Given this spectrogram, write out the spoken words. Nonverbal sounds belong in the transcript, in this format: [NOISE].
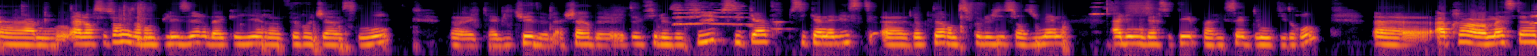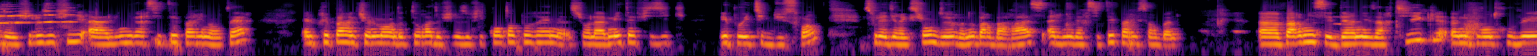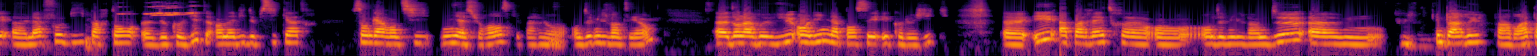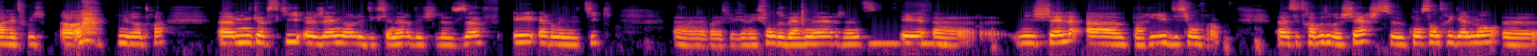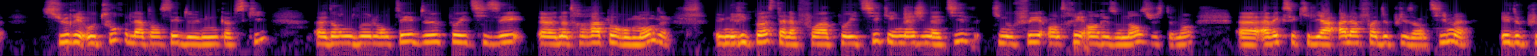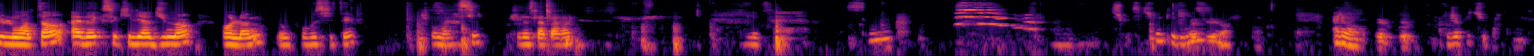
alors ce soir, nous avons le plaisir d'accueillir Feroja Ossini, qui est habitué de la chaire de, de philosophie, psychiatre, psychanalyste, docteur en psychologie et sciences humaines à l'université Paris 7 de Diderot. Euh, après un master de philosophie à l'université Paris-Nanterre, elle prépare actuellement un doctorat de philosophie contemporaine sur la métaphysique et poétique du soin, sous la direction de Renaud Barbaras à l'université Paris-Sorbonne. Euh, parmi ces derniers articles, euh, nous pouvons trouver euh, La phobie partant de Covid, un avis de psychiatre sans garantie ni assurance, qui est paru en, en 2021, euh, dans la revue en ligne La pensée écologique euh, et apparaître euh, en, en 2022, paru, pardon, apparaître, oui, [LAUGHS] 2023, Minkowski Eugène dans le dictionnaire des philosophes et herméneutiques. Euh, voilà, sous la direction de Bernard Jens et euh, Michel à Paris Édition Vrin. Euh, ces travaux de recherche se concentrent également sur et autour de la pensée de Minkowski, euh, dans une volonté de poétiser euh, notre rapport au monde, une riposte à la fois poétique et imaginative qui nous fait entrer en résonance justement euh, avec ce qu'il y a à la fois de plus intime et de plus lointain, avec ce qu'il y a d'humain en l'homme. Donc pour vous citer, je vous remercie. Je vous laisse la parole. Alors, j'appuie par contre.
